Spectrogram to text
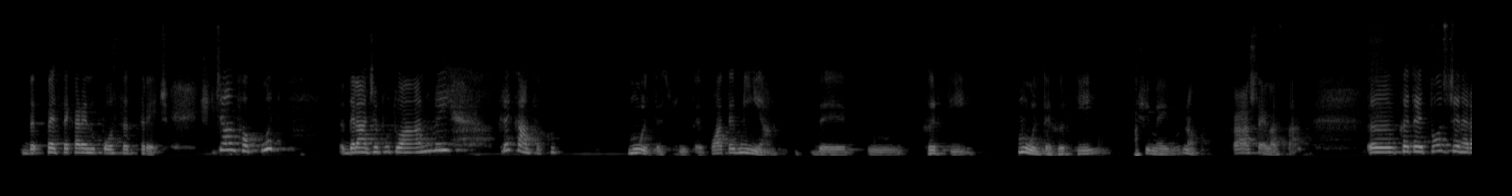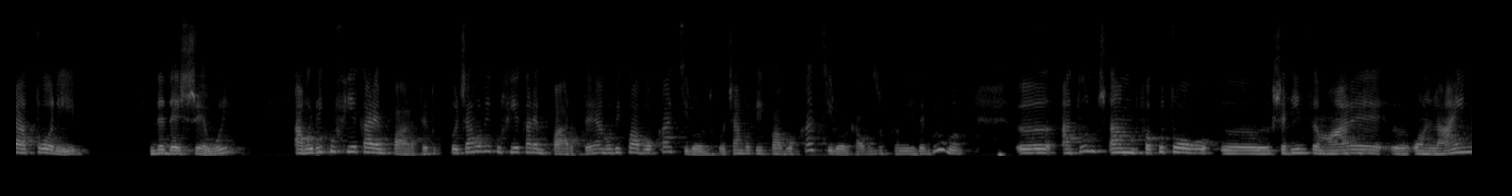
de, peste care nu poți să treci. Și ce am făcut de la începutul anului? Cred că am făcut multe sute, poate mia de uh, hârtii, multe hârtii și mail-uri, nu, că așa e la stat, uh, către toți generatorii de deșeuri am vorbit cu fiecare în parte. După ce am vorbit cu fiecare în parte, am vorbit cu avocaților. După ce am vorbit cu avocaților, că au văzut că nu e de glumă, uh, atunci am făcut o uh, ședință mare uh, online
